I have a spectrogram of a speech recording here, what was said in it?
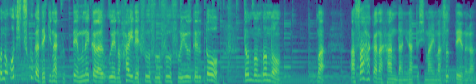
この落ち着くができなくって胸から上の肺でフーフーフーフー言うてるとどんどんどんどんまあ浅はかな判断になってしまいますっていうのが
